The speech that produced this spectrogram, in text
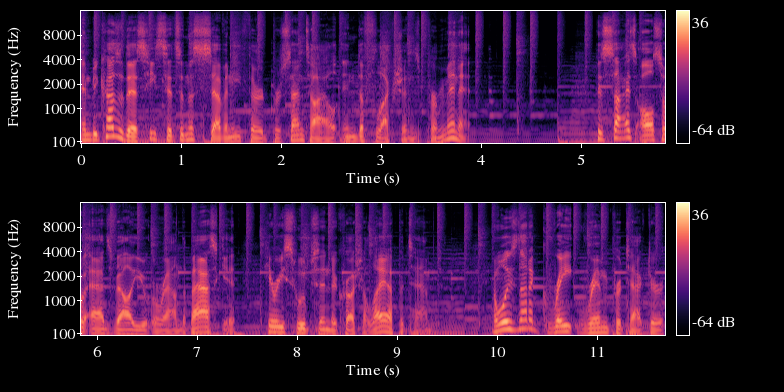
and because of this, he sits in the 73rd percentile in deflections per minute. His size also adds value around the basket. Here he swoops in to crush a layup attempt. And while he's not a great rim protector,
